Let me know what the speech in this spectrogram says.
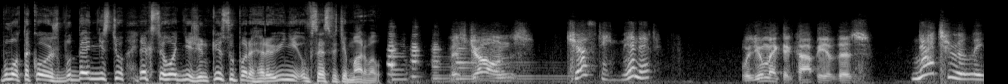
було такою ж буденністю, як сьогодні жінки супергероїні у всесвіті Марвел. Miss Jones, Just a minute. will you make a copy of this? Naturally.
